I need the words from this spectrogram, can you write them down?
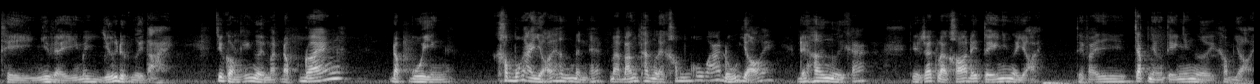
Thì như vậy mới giữ được người tài chứ còn cái người mà độc đoán độc quyền không muốn ai giỏi hơn mình hết, mà bản thân lại không có quá đủ giỏi để hơn người khác, thì rất là khó để tuyển những người giỏi. Thì phải chấp nhận tuyển những người không giỏi.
